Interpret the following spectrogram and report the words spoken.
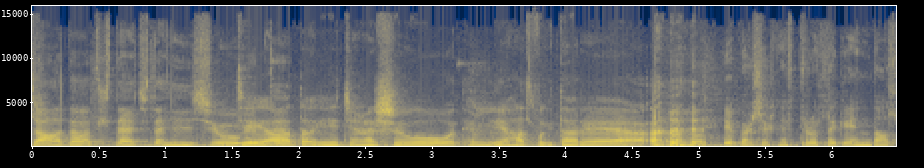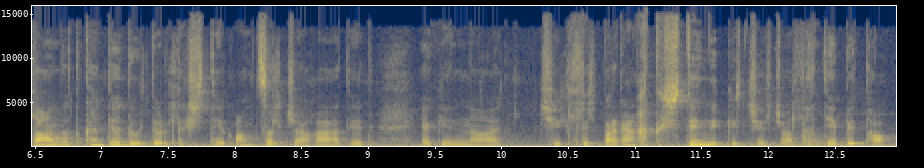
За одоо бол ихтэй ажиллаа хийн шүү. Тий, одоо хийж байгаа шүү. Тамины холбогдоорой. Э прожект нэвтрүүлэг энэ 7 хоногт контент үйлдвэрлэгчдийг онцолж байгаа. Тэгэд яг энэ чиглэл баг анхдагчдын нэг гэж юуж болох TP Top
